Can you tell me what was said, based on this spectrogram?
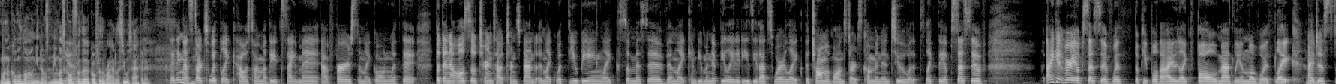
want to go along, you know what I mean? Let's yeah. go for the go for the ride. Let's see what's happening. So I think that um, starts with like how I was talking about the excitement at first and like going with it, but then it also turns how it turns bad and like with you being like submissive and like can be manipulated easy. That's where like the trauma bond starts coming into like the obsessive. I get very obsessive with the people that I like fall madly in love with. Like mm-hmm. I just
